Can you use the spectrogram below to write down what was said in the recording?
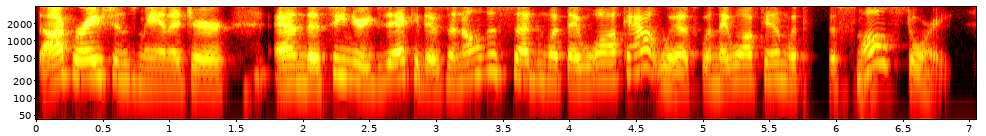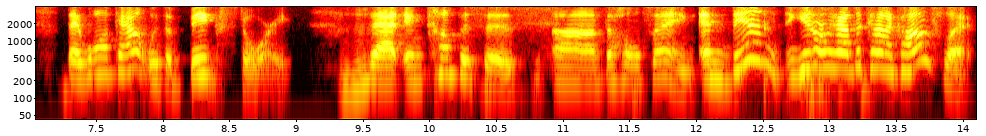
the operations manager, and the senior executives. And all of a sudden, what they walk out with when they walked in with the small story, they walk out with a big story. Mm-hmm. That encompasses uh, the whole thing, and then you don't have the kind of conflict.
